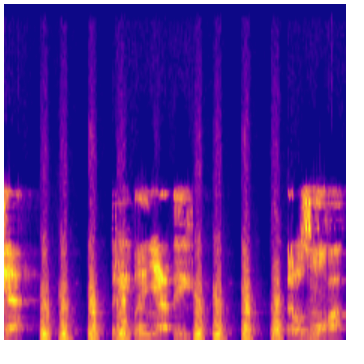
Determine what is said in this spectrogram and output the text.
Є. Припиняти. Розмова.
